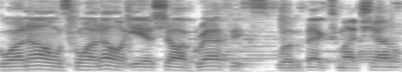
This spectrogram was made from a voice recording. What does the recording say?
going on? What's going on? Ed Shaw Graphix. Welcome back to my channel.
